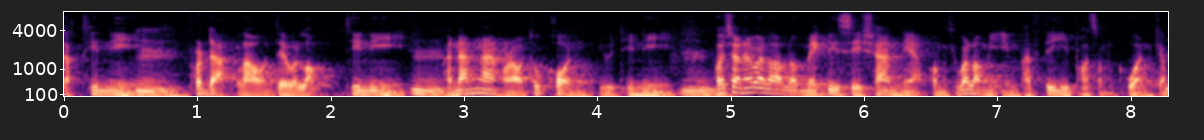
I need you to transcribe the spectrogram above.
จากที่นี่ product เรา develop ที่นี่ พนักงานของเราทุกคนอยู่ที่นี่ เพราะฉะนั้นเวลาเรา make decision เนี่ยผมคิดว่าเรามี empathy พอสมควรกับ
